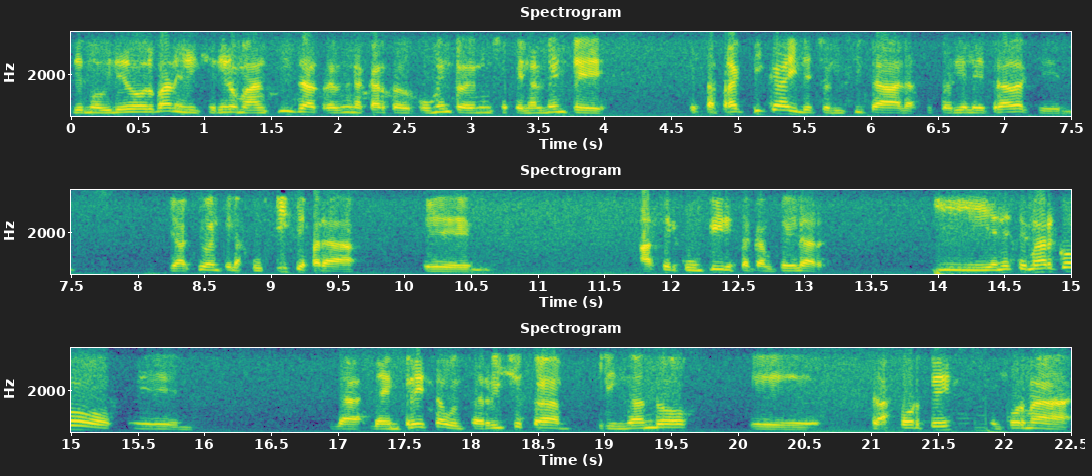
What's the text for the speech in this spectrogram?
de Movilidad Urbana, el ingeniero Mancilla, a través de una carta de documento, denuncia penalmente esta práctica y le solicita a la asesoría letrada que que actúa ante la justicia para eh, hacer cumplir esta cautelar. Y en este marco, eh, la, la empresa o el servicio está brindando eh, transporte en forma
